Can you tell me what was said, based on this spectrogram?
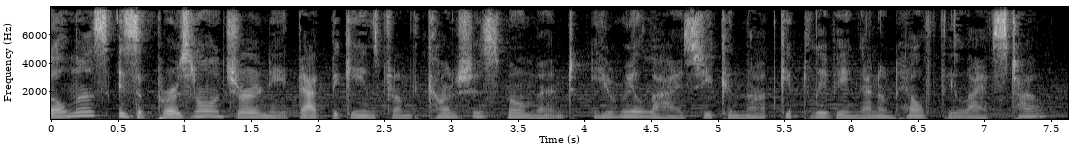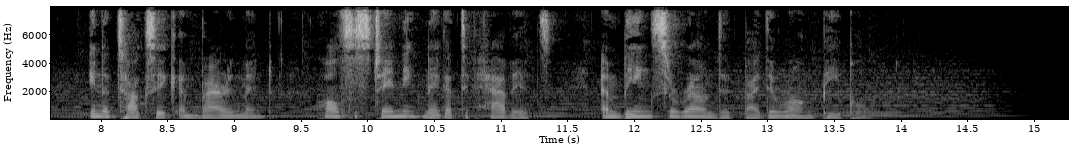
Wellness is a personal journey that begins from the conscious moment you realize you cannot keep living an unhealthy lifestyle in a toxic environment while sustaining negative habits and being surrounded by the wrong people.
